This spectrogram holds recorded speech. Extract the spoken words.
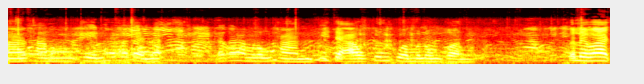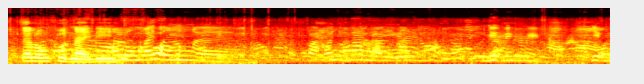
มาทำเทนให้ป้าแตนนะแล้วก็ทำลงทานพี่จะเอาเครื่องครัวมาลงก่อน ก็เลยว่าจะลงจุดไหนดี เอาลงไว้ตรงเอ่อฝากไว้ตรงบ้านเราเองก็ได้นะเยอะไหมคะแม่เยอะไหม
